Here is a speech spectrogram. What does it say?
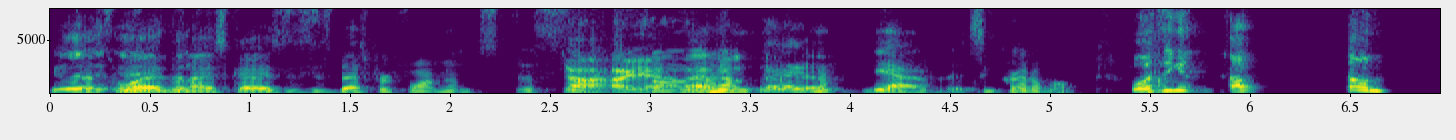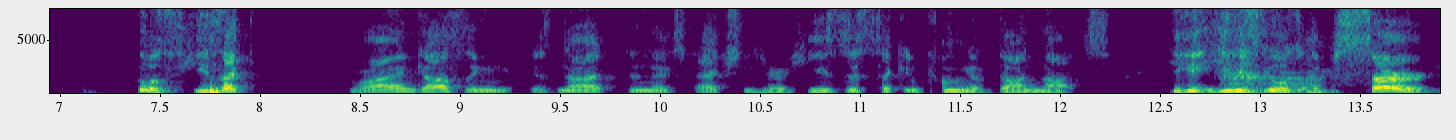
That's why the nice guys is his best performance. Just Oh yeah. I mean, there, yeah. yeah, it's incredible. Well, I think it, I he's like Ryan Gosling is not the next action hero. He's the second coming of Don Knotts. He he just goes absurd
